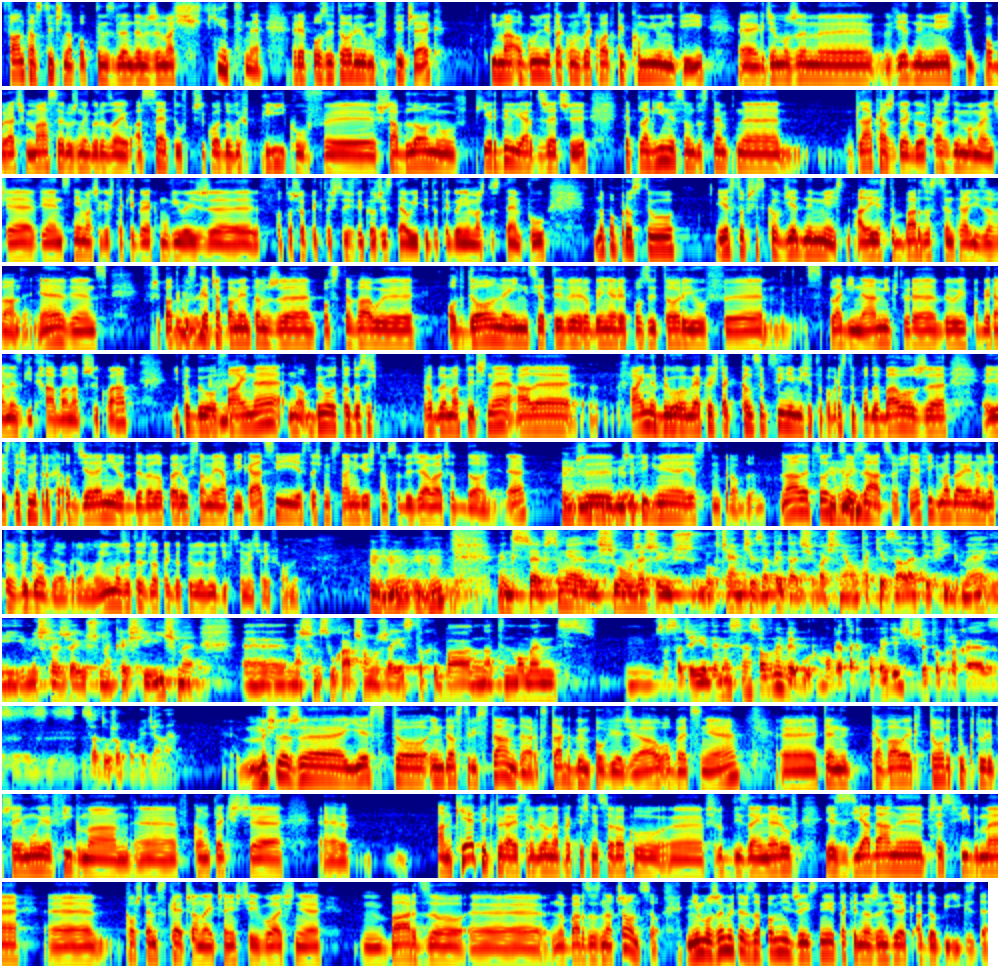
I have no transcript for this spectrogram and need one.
fantastyczna pod tym względem, że ma świetne repozytorium wtyczek, i ma ogólnie taką zakładkę community, e, gdzie możemy w jednym miejscu pobrać masę różnego rodzaju asetów, przykładowych plików, e, szablonów, pierdyliard rzeczy. Te pluginy są dostępne dla każdego w każdym momencie, więc nie ma czegoś takiego, jak mówiłeś, że w Photoshopie ktoś coś wykorzystał i ty do tego nie masz dostępu. No po prostu jest to wszystko w jednym miejscu, ale jest to bardzo scentralizowane, nie? Więc w przypadku mhm. Sketcha pamiętam, że powstawały oddolne inicjatywy robienia repozytoriów y, z pluginami, które były pobierane z GitHuba na przykład i to było mhm. fajne. No, było to dosyć problematyczne, ale fajne było jakoś tak koncepcyjnie mi się to po prostu podobało, że jesteśmy trochę oddzieleni od deweloperów samej aplikacji i jesteśmy w stanie gdzieś tam sobie działać oddolnie, nie? Mm -hmm, przy, mm -hmm. przy Figmie jest tym problem. No ale coś, mm -hmm. coś za coś, nie? Figma daje nam za to wygodę ogromną i może też dlatego tyle ludzi chce mieć iPhony. Mhm, mhm. Więc e, w sumie siłą rzeczy już, bo chciałem Cię zapytać właśnie o takie zalety Figmy i myślę, że już nakreśliliśmy e, naszym słuchaczom, że jest to chyba na ten moment mm, w zasadzie jedyny sensowny wybór. Mogę tak powiedzieć, czy to trochę z, z, za dużo powiedziane? Myślę, że jest to industry standard, tak bym powiedział obecnie. E, ten kawałek tortu, który przejmuje Figma e, w kontekście e, ankiety, która jest robiona praktycznie co roku wśród designerów, jest zjadany przez Figmę kosztem sketcha najczęściej właśnie bardzo, no bardzo znacząco. Nie możemy też zapomnieć, że istnieje takie narzędzie jak Adobe XD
